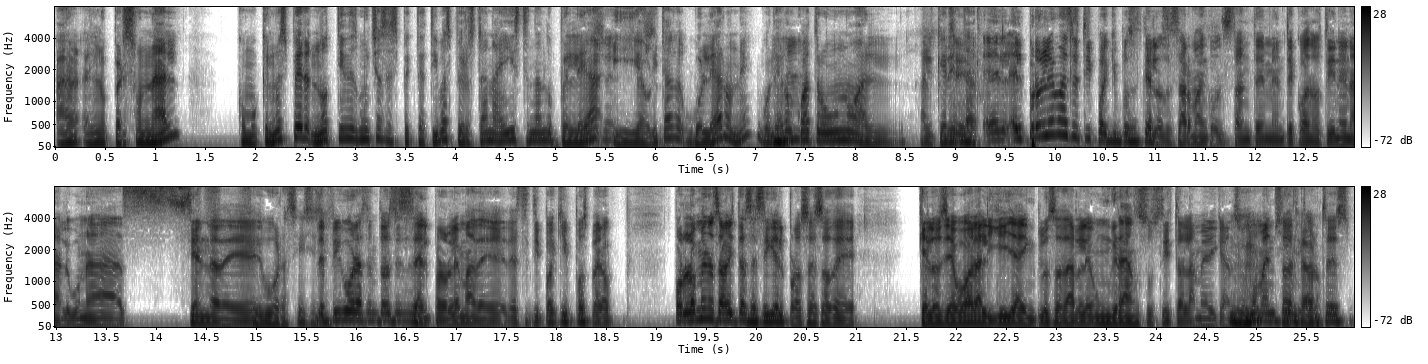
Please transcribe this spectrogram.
a- en lo personal, como que no espera, no tienes muchas expectativas, pero están ahí, están dando pelea Sí. y ahorita golearon, ¿eh? Golearon Ujú. 4-1 al, al Querétaro. Sí, el, el problema de este tipo de equipos es que los desarman constantemente cuando tienen algunas sienda de, Figura, sí, sí. de figuras. Entonces ese es el problema de, de este tipo de equipos, pero por lo menos ahorita se sigue el proceso de que los llevó a la liguilla e incluso darle un gran sustito al América en su momento. sí, claro. Entonces,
